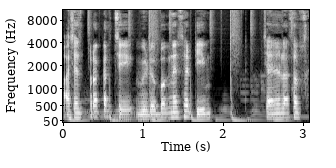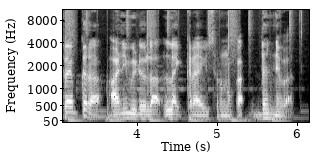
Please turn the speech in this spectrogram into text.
अशाच प्रकारचे व्हिडिओ बघण्यासाठी चॅनलला सबस्क्राईब करा आणि व्हिडिओला लाईक करायला विसरू नका. धन्यवाद.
